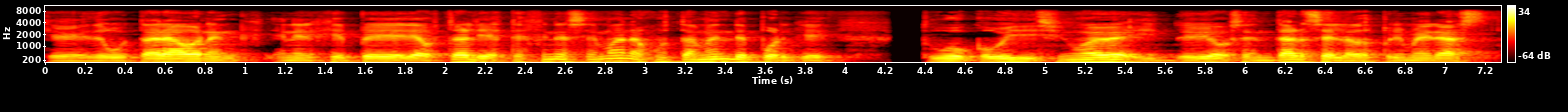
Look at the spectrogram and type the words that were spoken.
que debutará ahora en, el GP de Australia este fin de semana, justamente porque tuvo COVID-19 y debió ausentarse en las dos primeras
